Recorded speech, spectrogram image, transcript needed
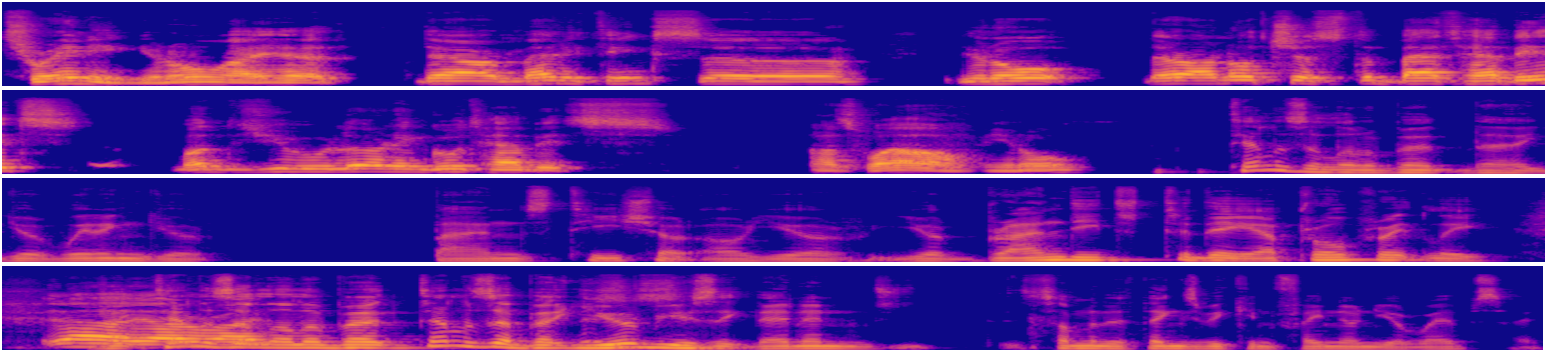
training you know i had there are many things uh, you know there are not just the bad habits but you learning good habits as well you know Tell us a little bit that you're wearing your band's t-shirt or you're you're branded today appropriately. yeah, yeah tell us right. a little bit. Tell us about This your music then, and some of the things we can find on your website.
